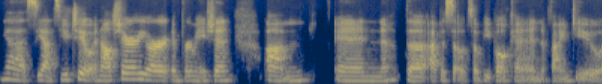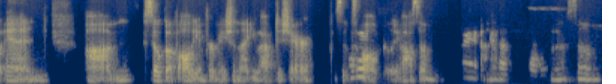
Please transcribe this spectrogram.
Yes, yes, you too. And I'll share your information. Um, in the episode so people can find you and um, soak up all the information that you have to share because it's okay. all really awesome. Right. Awesome.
